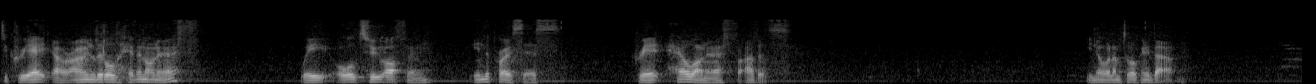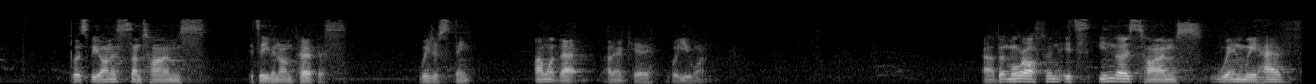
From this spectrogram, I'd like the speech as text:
to create our own little heaven on earth, we all too often, in the process, create hell on earth for others. You know what I'm talking about? Let's be honest, sometimes it's even on purpose. We just think, I want that, I don't care what you want. Uh, but more often, it's in those times when we have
